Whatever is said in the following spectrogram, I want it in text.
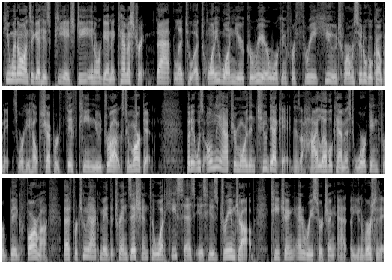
He went on to get his PhD in organic chemistry. That led to a 21 year career working for three huge pharmaceutical companies, where he helped shepherd 15 new drugs to market. But it was only after more than two decades as a high level chemist working for Big Pharma that Fortunak made the transition to what he says is his dream job teaching and researching at a university.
